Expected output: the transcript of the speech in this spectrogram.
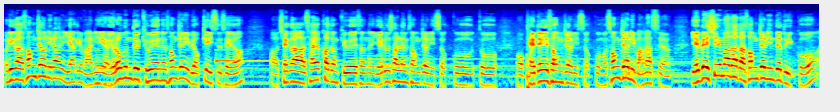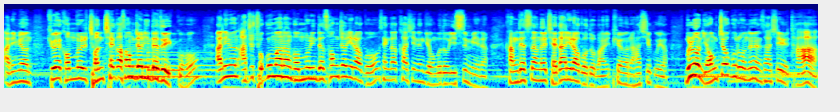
우리가 성전이라는 이야기를 많이 해요. 여러분들 교회에는 성전이 몇 개 있으세요? 어, 제가 사역하던 교회에서는 예루살렘 성전 있었고 또 뭐 베델 성전 있었고 뭐 성전이 많았어요. 예배실마다 다 성전인데도 있고 아니면 교회 건물 전체가 성전인데도 있고 아니면 아주 조그마한 건물인데 성전이라고 생각하시는 경우도 있습니다. 강대상을 재단이라고도 많이 표현을 하시고요. 물론 영적으로는 사실 다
